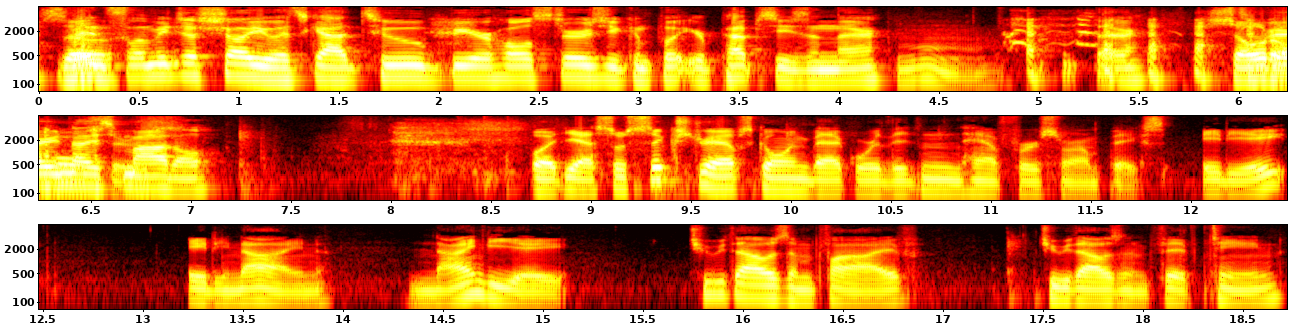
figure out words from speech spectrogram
So Vince, let me just show you. It's got two beer holsters. You can put your Pepsis in there. Right there. It's a soda very nice model. But yeah, so six drafts going back where they didn't have first round picks 88, 89, 98, 2005, 2015,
